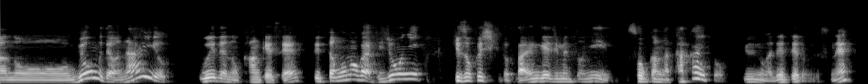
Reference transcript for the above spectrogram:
あの、業務ではない上での関係性っていったものが非常に貴族意識とかエンゲージメントに相関が高いというのが出てるんですね。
